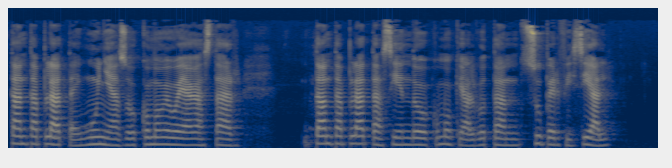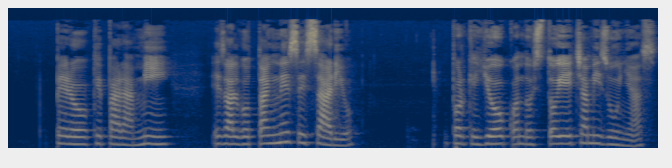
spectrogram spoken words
tanta plata en uñas o cómo me voy a gastar tanta plata haciendo como que algo tan superficial? Pero que para mí es algo tan necesario porque yo cuando estoy hecha mis uñas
